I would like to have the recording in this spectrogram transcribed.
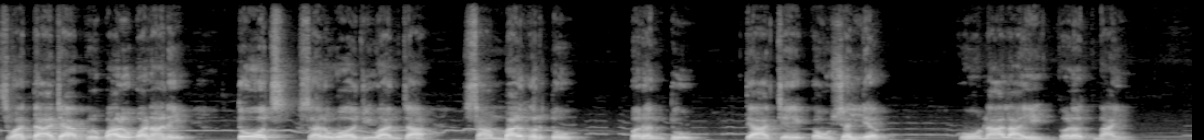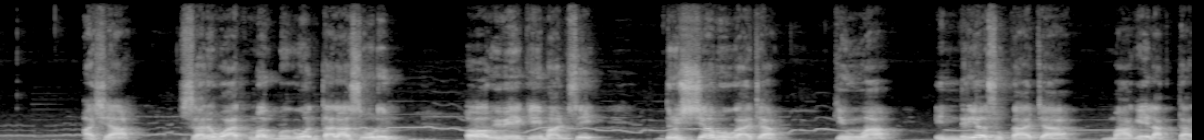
स्वतःच्या कृपाळूपणाने तोच सर्व जीवांचा सांभाळ करतो परंतु त्याचे कौशल्य कोणालाही कळत नाही. अशा सर्वात्मक भगवंताला सोडून अविवेकी माणसे दृश्य भोगाच्या किंवा इंद्रिय सुखाच्या मागे लागतात.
